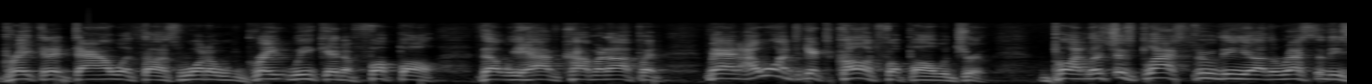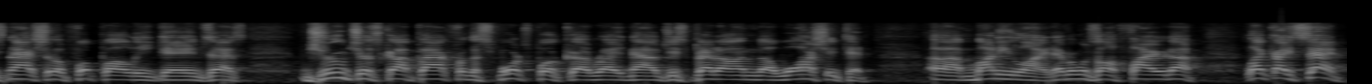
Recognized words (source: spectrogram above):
breaking it down with us. What a great weekend of football that we have coming up. And man, I want to get to college football with Drew. But let's just blast through the uh, the rest of these National Football League games as Drew just got back from the sports book uh, right now. Just bet on uh, Washington uh, money line. Everyone's all fired up. Like I said,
